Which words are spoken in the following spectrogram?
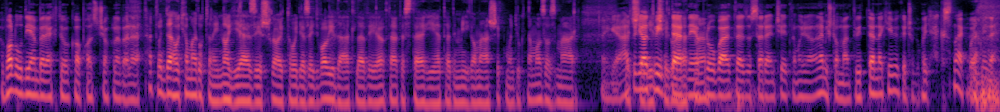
valódi emberektől kaphatsz csak levelet. Hát, vagy de hogyha már ott van egy nagy jelzés rajta, hogy ez egy validált levél, tehát ezt elhiheted, míg a másik mondjuk nem az, az már Igen, hát ugye a Twitternél lehetne. próbálta ez a szerencsét, hogy nem is tudom, már Twitternek hívjuk, csak vagy X-nek, vagy minden.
